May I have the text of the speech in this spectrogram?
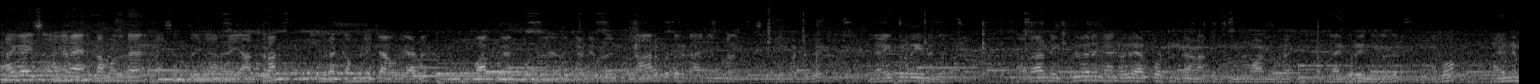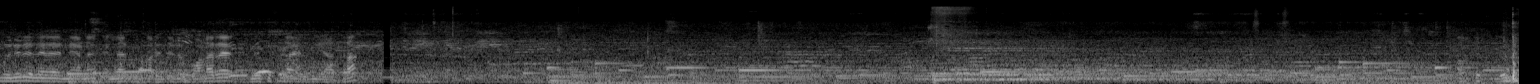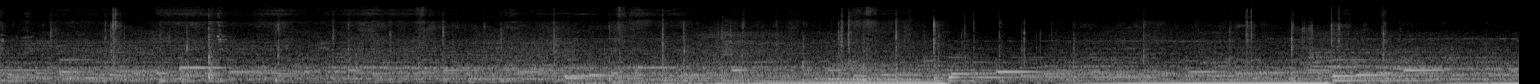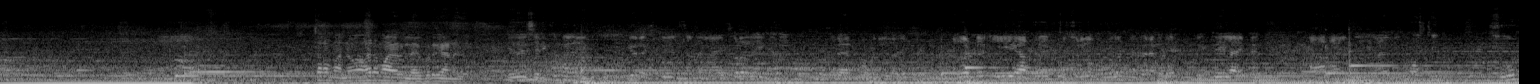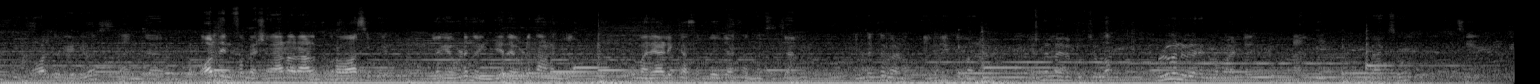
അങ്ങനെ നമ്മളുടെ അസംബ്ലിക്കാരുടെ യാത്ര ഇവിടെ കംപ്ലീറ്റ് ആവുകയാണ്. വാക്കു എയർപോർട്ടിൽ നിന്നിട്ടാണ് ഇവിടെ പ്രധാനപ്പെട്ട ഒരു കാര്യം നമ്മൾ ചെയ്യപ്പെട്ടത് ലൈബ്രറി എന്നുള്ളതാണ് സാധാരണ ഇതുവരെ ഞാൻ ഒരു എയർപോർട്ടിൽ കാണാത്തൊരു സംഭവമാണ് ഇവിടെ ലൈബ്രറി എന്നുള്ളത്. അപ്പോൾ അതിന്റെ മുന്നിൽ തന്നെയാണ് എല്ലാവർക്കും പറയുന്നത്. വളരെ ബ്യൂട്ടിഫുൾ ആയിരുന്നു യാത്ര. ഇത്ര മനോഹരമായ ഒരു ലൈബ്രറിയാണ്. ഇത് ശരിക്കും പറഞ്ഞാൽ പുതിയൊരു എക്സ്പീരിയൻസ് ആണ്. ലൈബ്രറി ഇങ്ങനെ ഒരു എയർപോർട്ടിൽ അതുകൊണ്ട് ഈ യാത്രയെക്കുറിച്ചുള്ള മുഴുവൻ വിവരങ്ങളും ഡീറ്റെയിൽ ആയിട്ട് all the videos and all the information കാരണം ഒരാൾക്ക് പ്രവാസിക്ക് അല്ലെങ്കിൽ എവിടെ നിന്ന് ഇന്ത്യയിൽ എവിടെ നിന്നാണെങ്കിലും ഒരു മലയാളിക്ക് അസംബ്ലിക്കാൻ സന്ദർശിച്ചാലും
